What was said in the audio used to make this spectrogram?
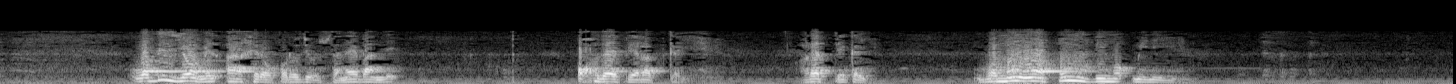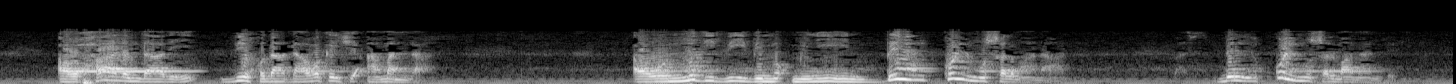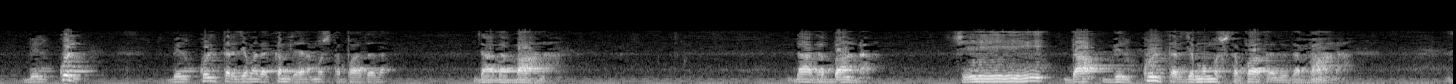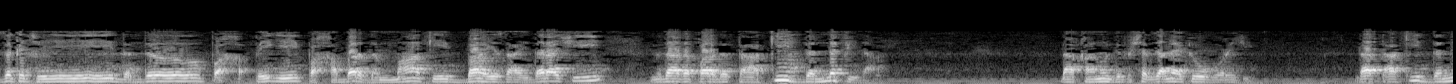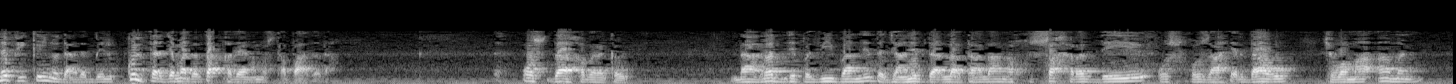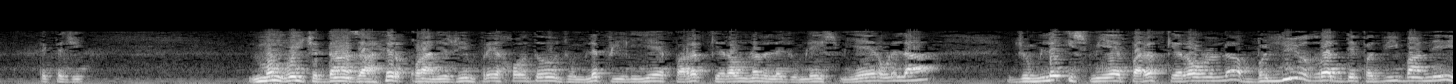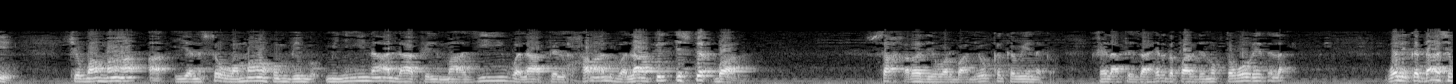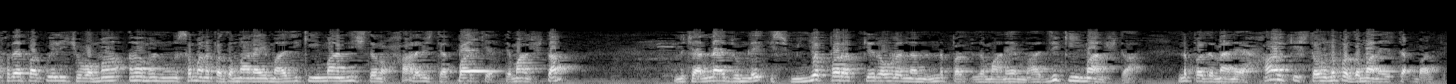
وبالیوم الاخر او پر ورځې سنه باندې او خدای په رد کوي رد په کوي وما هم بمؤمنین او حالم دادی دی خدا داوکی چې آمنا او ندی دوی بمؤمنین بالکل مسلمانان بس بالکل مسلمانان دی بالکل بالکل ترجمه دا کم ځای نه مستفاده ده دا د بانا دا د بانا چې دا بالکل ترجمه مصطفی ته د دبانا ځکه چې د د په خپېږي په خبر د ما کې با زائد راشي نو دا د پر د تاکید د نفي دا دا قانون د بشر جامع کې وګورئ دا تاکید د نفي کې نو دا د بالکل ترجمه د دقه د مصطفی ده اوس دا خبره کوو دا رد دی په دوی باندې د جانب د الله تعالی نه صح رد دی اوس خو ظاهر داو چې و ما امن تکته جی مونږ وی چې دا ظاهر قران عظیم پرې خو دو جمله پیلیه پرد کې راونل له جمله اسمیه راولله جمله اسمیه پرد کې راولله بلیغ رد دی په دوی باندې چې وما ينسو وما هم بمؤمنين لا في الماضي ولا في الحال ولا في الاستقبال سخر دی ور باندې او کوي نه خلاف ظاهر د پاره د نقطه وریدله ولیک داسې خدای پاک ویلی چې وما امنو سمنه په زمانه ماضی کې ایمان نشته نو حال او استقبال کې احتمال شته نو چې الله جمله اسمیه پرد کې راوړل نه په زمانه ماضی کې ایمان شته نه په زمانه حال کې شته نه په زمانه استقبال کې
